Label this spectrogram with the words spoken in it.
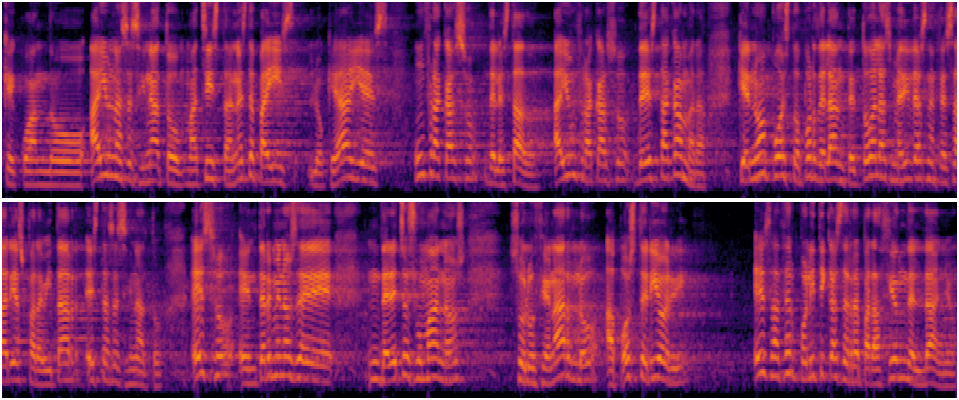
que cuando hay un asesinato machista en este país, lo que hay es un fracaso del Estado, hay un fracaso de esta Cámara, que no ha puesto por delante todas las medidas necesarias para evitar este asesinato. Eso, en términos de derechos humanos, solucionarlo a posteriori es hacer políticas de reparación del daño.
